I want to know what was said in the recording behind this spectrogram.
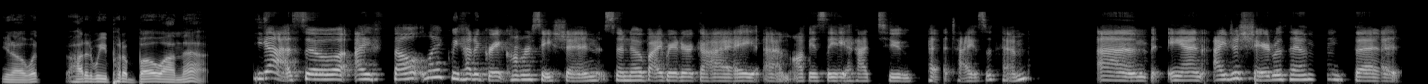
you know what? How did we put a bow on that? Yeah, so I felt like we had a great conversation. So no vibrator guy. Um, obviously, I had to cut ties with him. Um, and I just shared with him that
